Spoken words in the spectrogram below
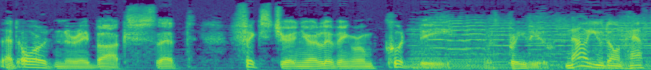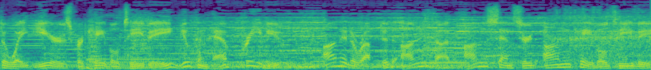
that ordinary box, that fixture in your living room could be Preview. Now you don't have to wait years for cable TV. You can have Preview. Uninterrupted, uncut, uncensored, uncable TV.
